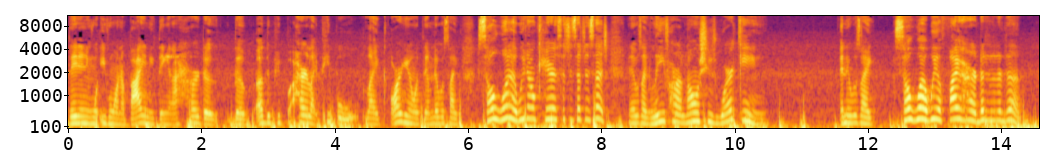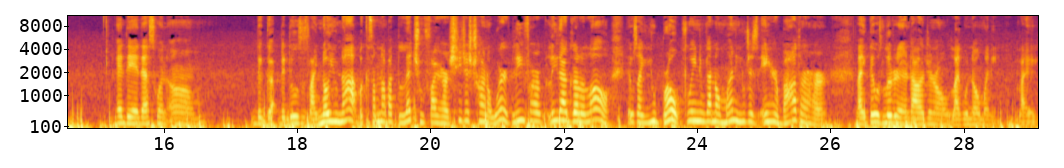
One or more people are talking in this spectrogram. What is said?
they didn't even want to buy anything, and I heard the the other people. I heard like people like arguing with them. They was like, "So what? We don't care, such and such and such." And it was like, "Leave her alone. She's working." And it was like, "So what? We'll fight her." Da da da da. And then that's when um the the dudes was like, "No, you not, because I'm not about to let you fight her. She just trying to work. Leave her, leave that girl alone." It was like, "You broke. You ain't even got no money. You just in here bothering her." Like they was literally in Dollar General, like with no money. Like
